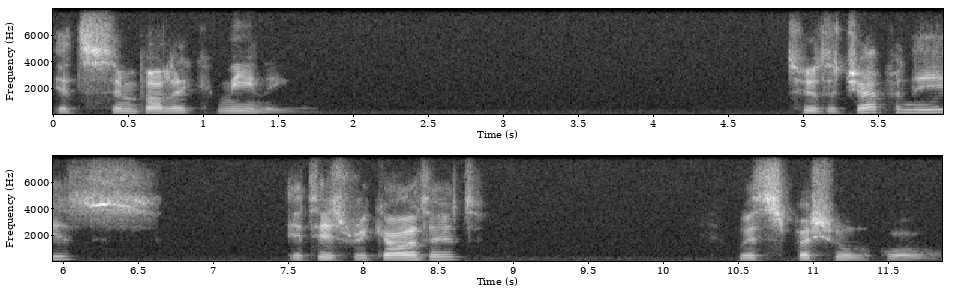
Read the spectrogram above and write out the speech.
its symbolic meaning. To the Japanese, it is regarded with special awe,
